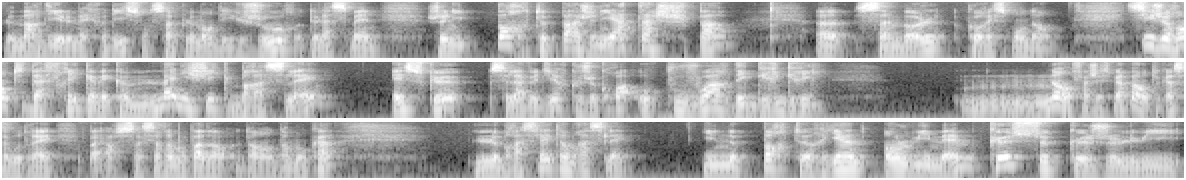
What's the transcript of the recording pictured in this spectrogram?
Le mardi et le mercredi sont simplement des jours de la semaine. Je n'y porte pas, je n'y attache pas un symbole correspondant. Si je rentre d'Afrique avec un magnifique bracelet, est-ce que cela veut dire que je crois au pouvoir des gris-gris? Non, enfin j'espère pas, en tout cas ça voudrait, alors, ce serait certainement pas dans mon cas. Le bracelet est un bracelet il ne porte rien en lui-même que ce que je lui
